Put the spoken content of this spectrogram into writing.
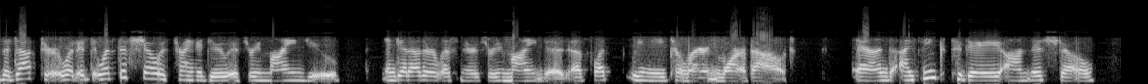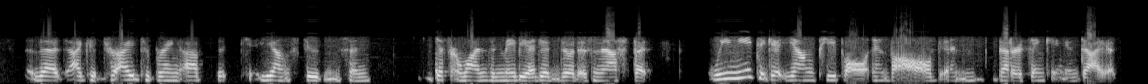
the doctor, what, it, what this show is trying to do is remind you and get other listeners reminded of what we need to learn more about. And I think today on this show that I could try to bring up the young students and different ones, and maybe I didn't do it as enough, but we need to get young people involved in better thinking in diets,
